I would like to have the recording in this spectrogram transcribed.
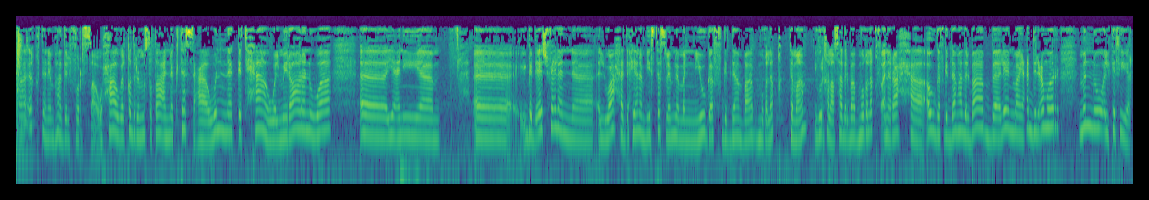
فاغتنم هذه الفرصة وحاول قدر المستطاع أنك تسعى وأنك تحاول مرارا و آه يعني قد إيش فعلا آه الواحد أحيانا بيستسلم لما يوقف قدام باب مغلق. تمام؟ يقول خلاص هذا الباب مغلق فأنا راح آه أوقف قدام هذا الباب لين ما يعدي العمر منه الكثير.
